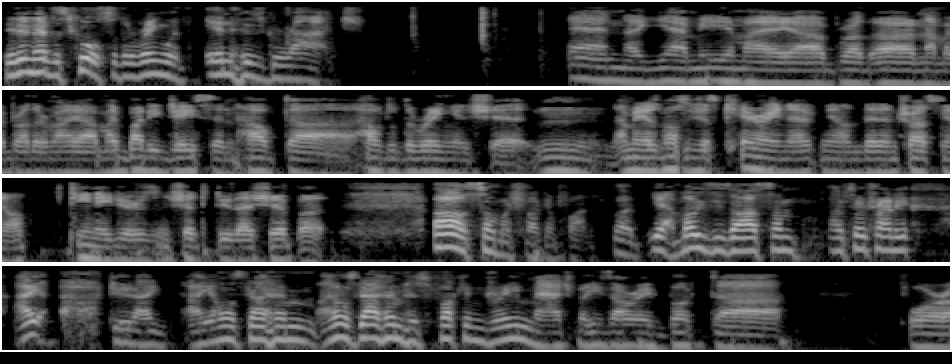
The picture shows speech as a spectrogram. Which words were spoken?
they didn't have the school, so the ring was in his garage. And, uh, yeah, me and my, uh, brother, uh, not my brother, my, uh, my buddy Jason helped, uh, helped with the ring and shit. And, I mean, it was mostly just carrying it, you know, they didn't trust, you know, teenagers and shit to do that shit, but, oh, so much fucking fun. But yeah, Muggsy's awesome. I'm still trying to, I, oh, dude, I, I almost got him, I almost got him his fucking dream match, but he's already booked, uh, for,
